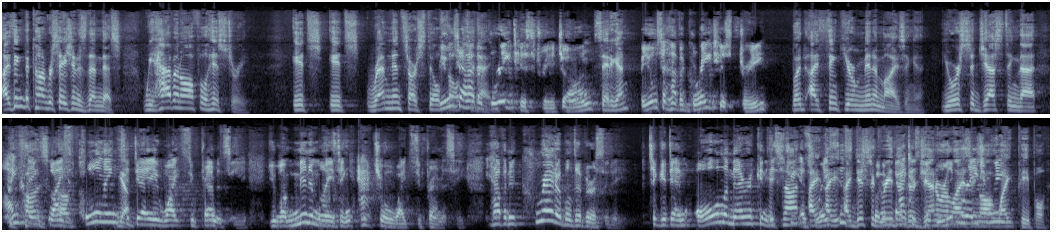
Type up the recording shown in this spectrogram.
I think the conversation is then this we have an awful history. Its its remnants are still. We also have today. a great history, John. Say it again. We also have a great history. But I think you're minimizing it. You're suggesting that because I think by of, calling yeah. today white supremacy, you are minimizing actual white supremacy. We have an incredible diversity. To condemn all American It's history not. as I, racist, I, I disagree that they're generalizing all white people.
